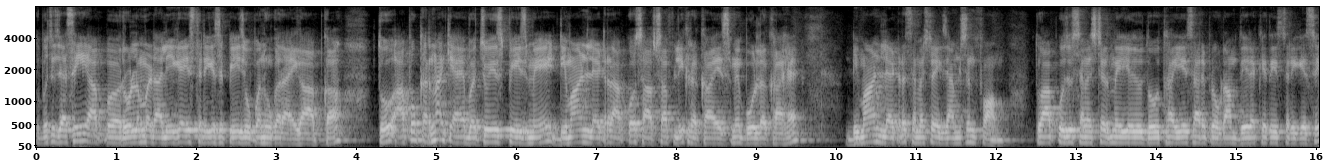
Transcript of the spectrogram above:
तो बच्चों, जैसे ही आप रोल नंबर डालिएगा इस तरीके से पेज ओपन होकर आएगा आपका तो आपको करना क्या है बच्चों, इस पेज में डिमांड लेटर आपको साफ़ साफ़ लिख रखा है, इसमें बोल रखा है demand letter semester examination form तो आपको जो सेमेस्टर में ये जो दो था, ये सारे प्रोग्राम दे रखे थे इस तरीके से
